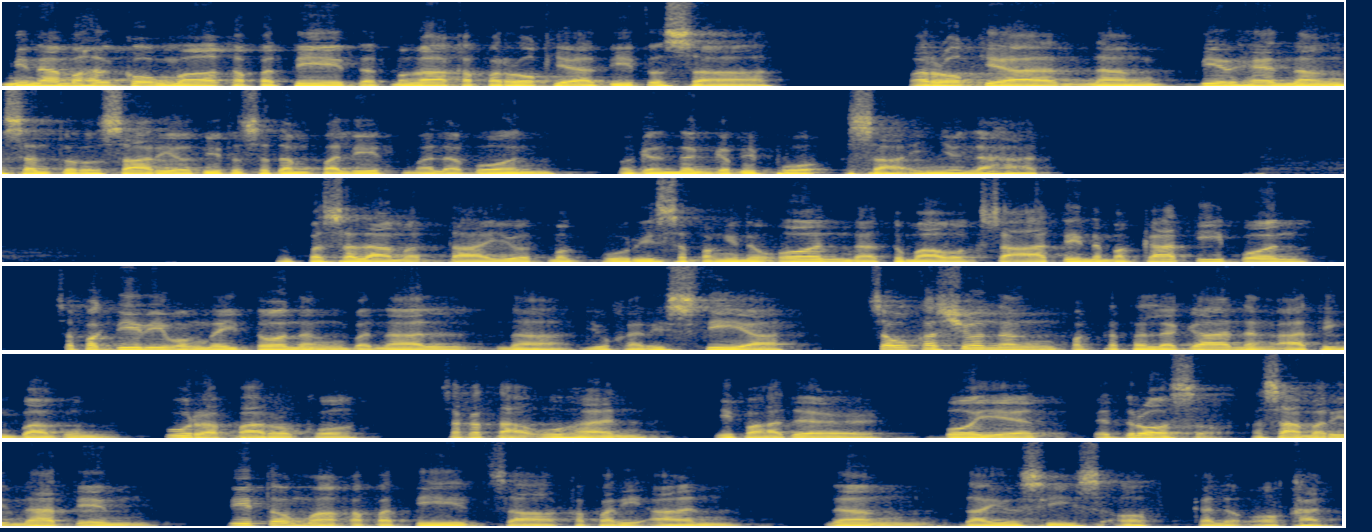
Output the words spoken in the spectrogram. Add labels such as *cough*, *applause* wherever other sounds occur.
Minamahal kong mga kapatid at mga kaparokya dito sa parokya ng Birhen ng Santo Rosario dito sa Dampalit, Malabon. Magandang gabi po sa inyo lahat. Magpasalamat tayo at magpuri sa Panginoon na tumawag sa atin na magkatipon sa pagdiriwang na ito ng banal na Eukaristiya sa okasyon ng pagtatalaga ng ating bagong kura paroko sa katauhan ni Father Boyet Pedroso. Kasama rin natin dito ang mga kapatid sa kaparian ng Diocese of Caloocan.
